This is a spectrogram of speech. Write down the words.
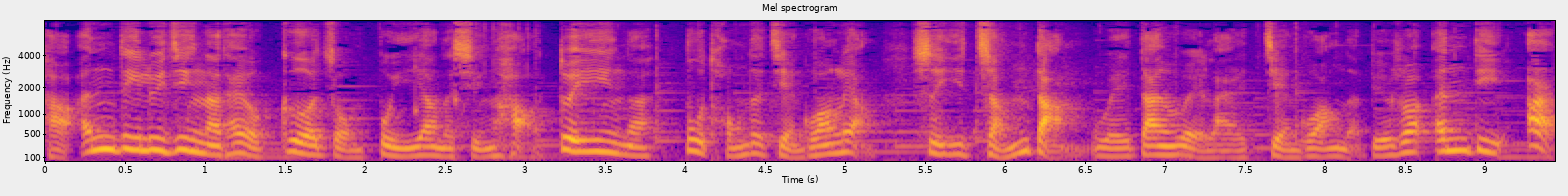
好，ND 滤镜呢，它有各种不一样的型号，对应呢不同的减光量，是以整档为单位来减光的。比如说 ND 二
